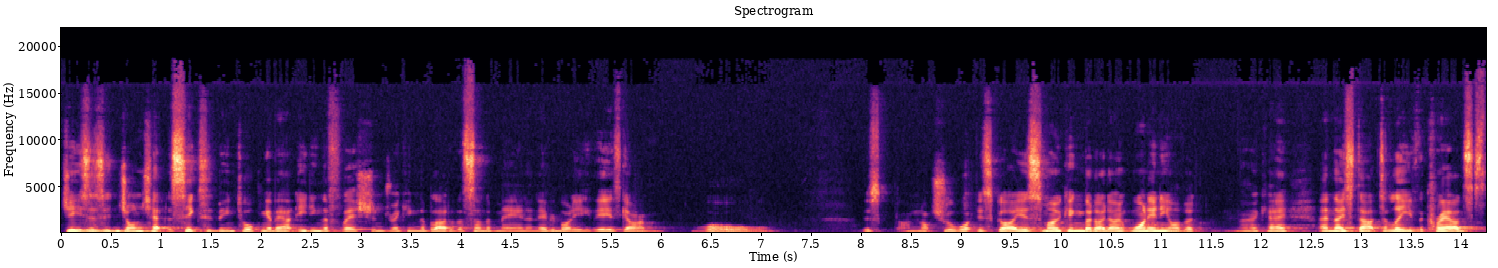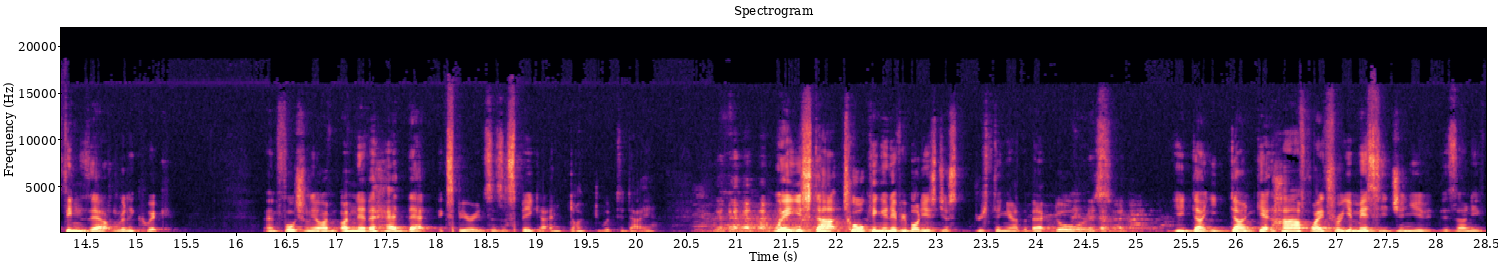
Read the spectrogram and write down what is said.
Jesus in John chapter 6 had been talking about eating the flesh and drinking the blood of the Son of Man, and everybody there's going, whoa, this, I'm not sure what this guy is smoking, but I don't want any of it. Okay? And they start to leave. The crowd thins out really quick. Unfortunately, I've, I've never had that experience as a speaker, and don't do it today where you start talking and everybody is just drifting out the back door. You, don't, you don't get halfway through your message and you, there's only,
